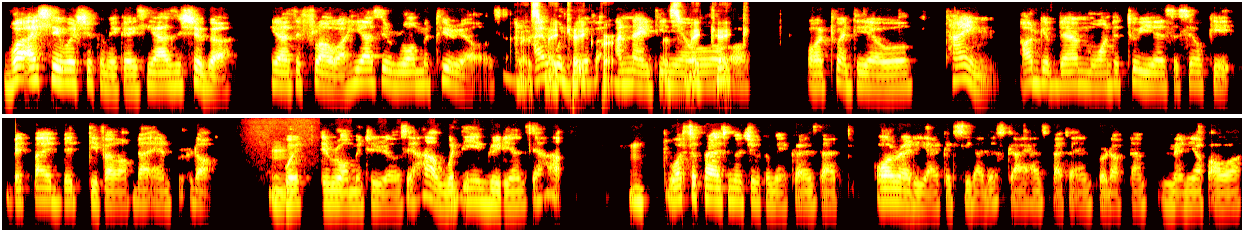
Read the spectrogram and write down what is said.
What I say with Chukwuemeka is he has the sugar, he has the flour, he has the raw materials. And Let's I would cake, give bro. a 19 Let's year old or, or 20 year old time. I'd give them one to two years to say, okay, bit by bit, develop that end product Mm. with the raw materials you have, with the ingredients you have. Mm. What surprised me with Chukwuemeka is that already I could see that this guy has better end product than many of our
